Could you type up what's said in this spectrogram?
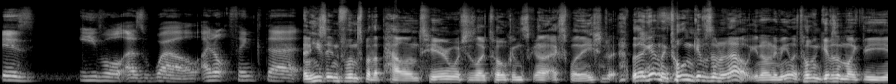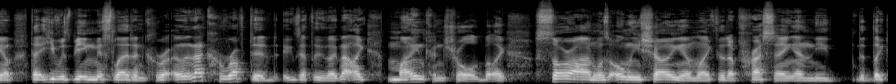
is evil as well. I don't think that. and he's influenced by the Palantir, which is like Tolkien's kind of explanation. But again, like Tolkien gives him an out. You know what I mean? Like Tolkien gives him like the you know that he was being misled and corru- uh, not corrupted exactly, like not like mind controlled, but like Sauron was only showing him like the depressing and the. The, like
